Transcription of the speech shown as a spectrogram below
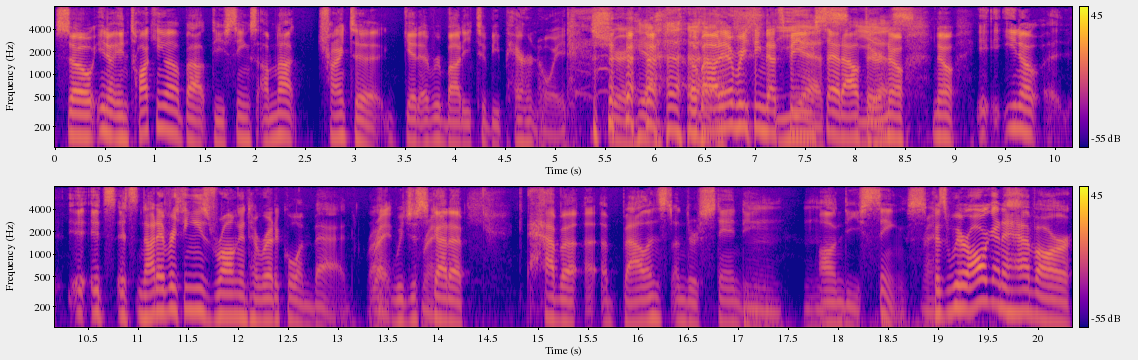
So, you know, in talking about these things, I'm not trying to get everybody to be paranoid sure yeah about everything that's being Yes, said out there. yes. No, no, I- I- you know, it, it's it's not everything is wrong and heretical and bad. Right. Right, We just right. gotta have a, a- balanced understanding on these things Mm, mm-hmm. Right. because we're all gonna have our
